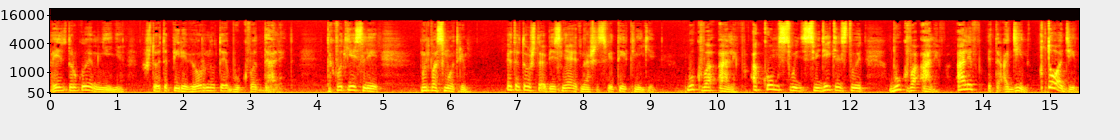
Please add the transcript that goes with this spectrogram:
а есть другое мнение, что это перевернутая буква Далит. Так вот, если мы посмотрим, это то, что объясняет наши святые книги. Буква Алиф. О ком свидетельствует буква Алиф? Алиф – это один. Кто один?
